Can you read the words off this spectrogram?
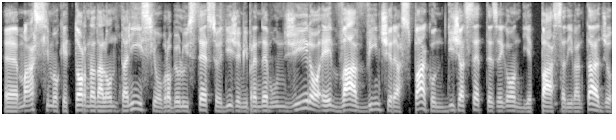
Eh, Massimo che torna da lontanissimo, proprio lui stesso, e dice mi prendevo un giro e va a vincere a Spa con 17 secondi e passa di vantaggio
